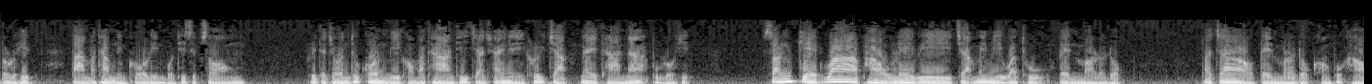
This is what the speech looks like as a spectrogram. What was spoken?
ปรหิตตามพระธรรมหนึ่งโครินบทที่ 12คริสตชนทุกคนมีของประทานที่จะใช้ในคริสตจักรในฐานะปุโรหิต สังเกตว่าเผ่าเลวีจะไม่มีวัตถุเป็นมรดก พระเจ้าเป็นมรดกของพวกเขา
